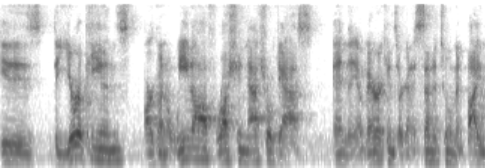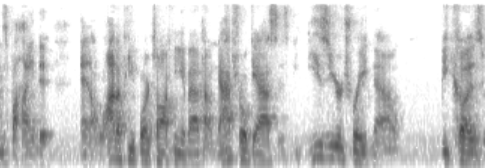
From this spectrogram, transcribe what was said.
is the Europeans are going to wean off Russian natural gas and the Americans are going to send it to them and Biden's behind it. And a lot of people are talking about how natural gas is the easier trade now because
